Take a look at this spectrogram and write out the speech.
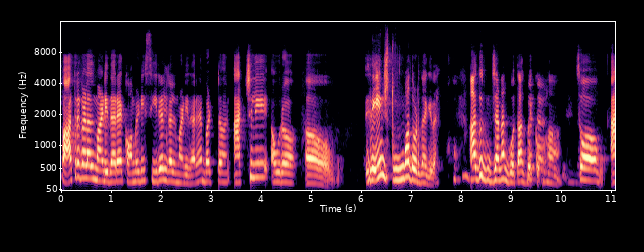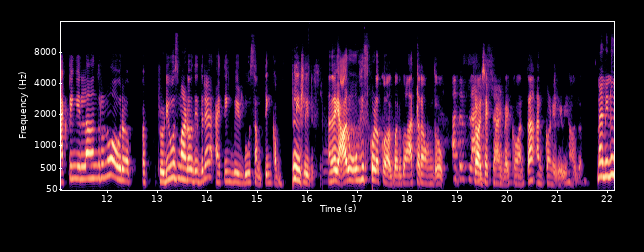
ಪಾತ್ರಗಳಲ್ಲಿ ಮಾಡಿದ್ದಾರೆ ಕಾಮಿಡಿ ಸೀರಿಯಲ್ಗಳು ಮಾಡಿದ್ದಾರೆ ಬಟ್ ಆಕ್ಚುಲಿ ಅವರ ರೇಂಜ್ ತುಂಬಾ ದೊಡ್ಡದಾಗಿದೆ ಅದು ಜನ ಗೊತ್ತಾಗ್ಬೇಕು. ಹಾ. ಸೊ ಆಕ್ಟಿಂಗ್ ಇಲ್ಲ ಅಂದ್ರೂ ಅವ್ರ ಪ್ರೊಡ್ಯೂಸ್ ಮಾಡೋದಿದ್ರೆ I think will do something completely different ಅಂದ್ರೆ ಯಾರು ಊಹಿಸ್ಕೊಳಕ್ಕೂ ಆಗ್ಬಾರ್ದು ಆ ತರ ಒಂದು ಪ್ರಾಜೆಕ್ಟ್ ಮಾಡ್ಬೇಕು ಅಂತ ಅನ್ಕೊಂಡಿದೀವಿ ಹೌದು. ಮ್ಯಾಮ್ ಇನ್ನು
